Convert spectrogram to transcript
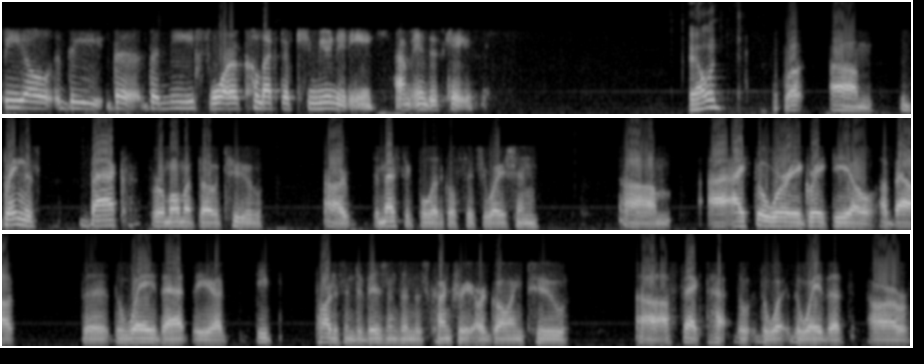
feel the, the the need for a collective community um, in this case. Alan? Well, um, bring this back for a moment, though, to our domestic political situation, um, I, I, still worry a great deal about the the way that the uh, deep partisan divisions in this country are going to uh, affect the, the way, the way that our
